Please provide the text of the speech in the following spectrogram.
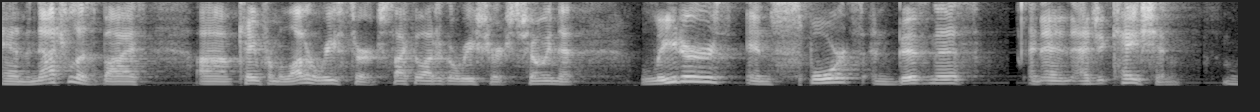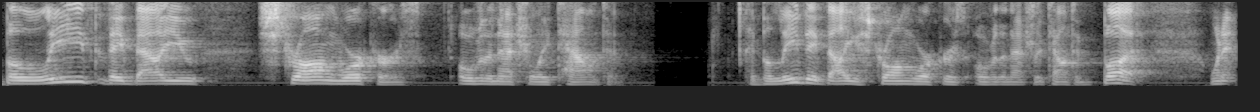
And the naturalness bias uh, came from a lot of research, psychological research, showing that leaders in sports and business and, and education believed they value strong workers over the naturally talented. They believe they value strong workers over the naturally talented. But when it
